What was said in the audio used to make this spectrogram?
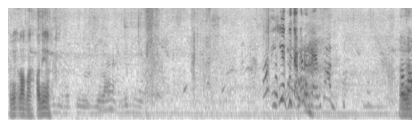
อันนี้เรามาเอานี่ไอ้เหี้ยกูจับไม่ถึงแขนสั้นตัวจอ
